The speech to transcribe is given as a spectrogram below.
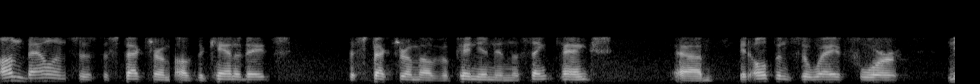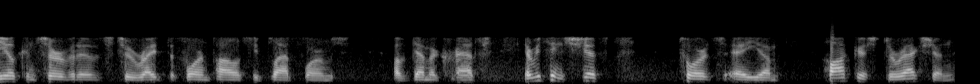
unbalances the spectrum of the candidates, the spectrum of opinion in the think tanks. Um, it opens the way for neoconservatives to write the foreign policy platforms of Democrats. Everything shifts towards a um, hawkish direction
